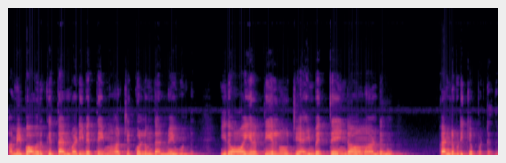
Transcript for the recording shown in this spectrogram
அமீபாவிற்கு தன் வடிவத்தை மாற்றிக்கொள்ளும் தன்மை உண்டு. இது ஆயிரத்தி எழுநூற்றி ஐம்பத்தி ஐந்தாம் ஆண்டு கண்டுபிடிக்கப்பட்டது.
